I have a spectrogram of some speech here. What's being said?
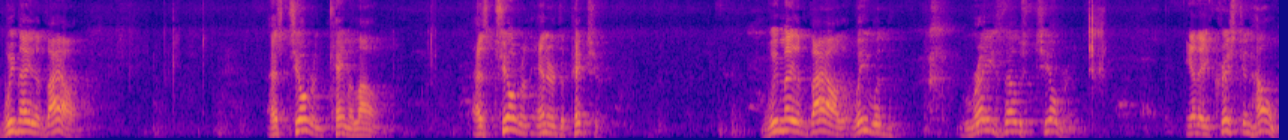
We made a vow as children came along, as children entered the picture. We made a vow that we would raise those children in a Christian home,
